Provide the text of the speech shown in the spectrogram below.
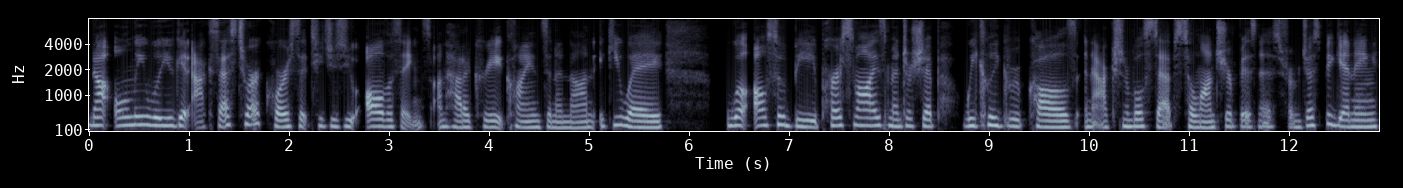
Not only will you get access to our course that teaches you all the things on how to create clients in a non icky way, will also be personalized mentorship, weekly group calls, and actionable steps to launch your business from just beginning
